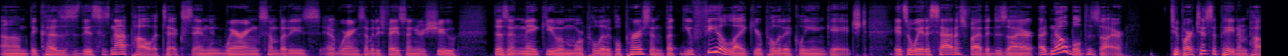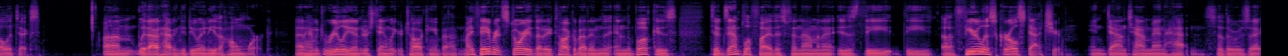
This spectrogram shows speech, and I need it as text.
um, because this is not politics, and wearing somebody's uh, wearing somebody's face on your shoe doesn't make you a more political person, but you feel like you're politically engaged. It's a way to satisfy the desire, a noble desire, to participate in politics um, without having to do any of the homework and having to really understand what you're talking about. My favorite story that I talk about in the in the book is to exemplify this phenomena is the the uh, fearless girl statue in downtown Manhattan. So there was a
